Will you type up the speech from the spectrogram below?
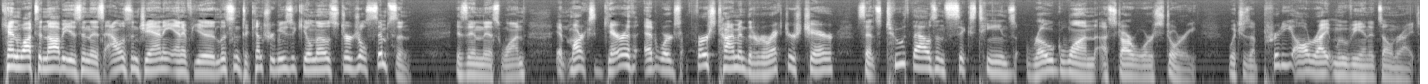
Ken Watanabe is in this. Allison Janney. And if you listen to country music, you'll know Sturgill Simpson is in this one. It marks Gareth Edwards' first time in the director's chair since 2016's Rogue One, a Star Wars story, which is a pretty all right movie in its own right.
